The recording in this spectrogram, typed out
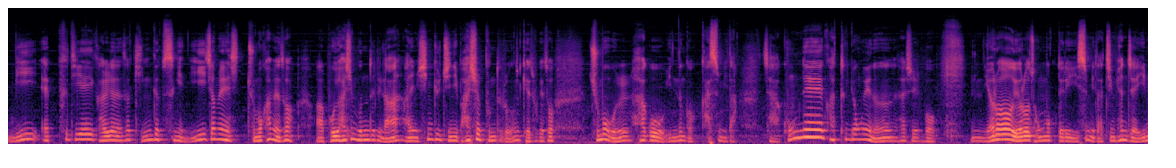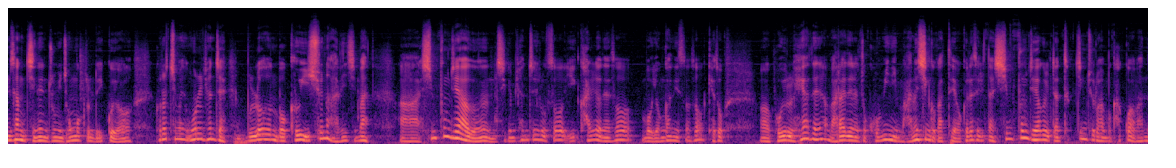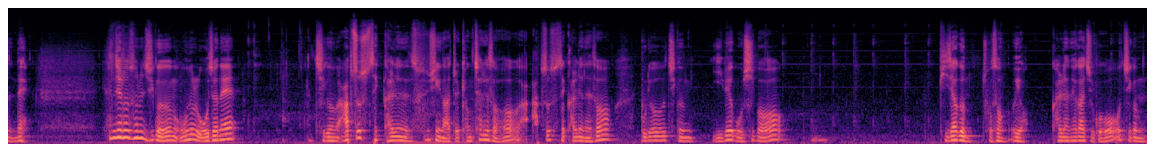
미 FDA 관련해서 긴급 승인 이 점에 주목하면서 아, 보유하신 분들이나 아니면 신규 진입하실 분들은 계속해서 주목을 하고 있는 것 같습니다. 자, 국내 같은 경우에는 사실 뭐 음, 여러 여러 종목들이 있습니다. 지금 현재 임상 진행 중인 종목들도 있고요. 그렇지만 오늘 현재 물론 뭐 그 이슈는 아니지만 아, 신풍제약은 지금 현재로서 이 관련해서 뭐 연관이 있어서 계속 어, 보유를 해야 되냐 말아야 되냐 좀 고민이 많으신 것 같아요. 그래서 일단 신풍 제약을 일단 특징주로 한번 갖고 와봤는데 현재로서는 지금 오늘 오전에 지금 압수수색 관련해서 소식이 나왔죠. 경찰에서 압수수색 관련해서 무려 지금 250억 비자금 조성 의혹 관련해 가지고 지금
